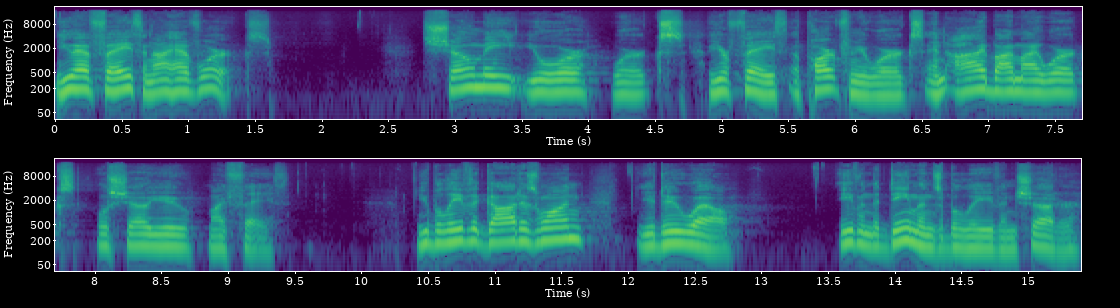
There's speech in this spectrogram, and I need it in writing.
You have faith, and I have works. Show me your works, your faith apart from your works, and I by my works will show you my faith. You believe that God is one? You do well. Even the demons believe and shudder.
